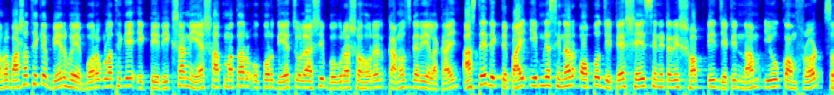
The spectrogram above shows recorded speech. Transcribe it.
আমরা বাসা থেকে বের হয়ে বড়গুলা থেকে একটি রিক্সা নিয়ে সাত মাথার উপর দিয়ে চলে আসি বগুড়া শহরের কানজগাড়ি এলাকায়। আসতেই দেখতে পাই ইবনে সিনার অপোজিটে সেই স্যানিটারি শপটি যেটির নাম ইউ কমফোর্ট। সো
